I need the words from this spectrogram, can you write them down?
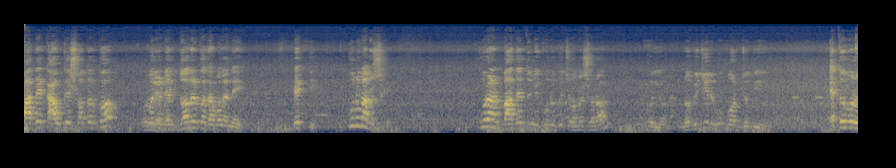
বাদে কাউকে সতর্ক করে দলের কথা বলে নেই, ব্যক্তি। কোনো মানুষকে। কোরআন বাদে তুমি কোনো কিছু অনুসরণ করিও না। নবীজির উপর যদি এত বড়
